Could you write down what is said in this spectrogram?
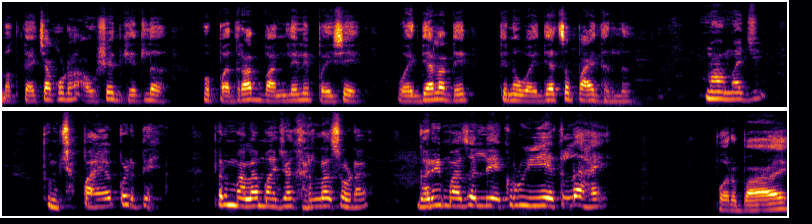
मग त्याच्याकडून औषध घेतलं व पदरात बांधलेले पैसे वैद्याला देत तिनं वैद्याचं पाय धरलं. मामाजी तुमच्या पाया पडते तर मला माझ्या घरला सोडा. घरी माझं लेकरू एकलं आहे. परबाय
